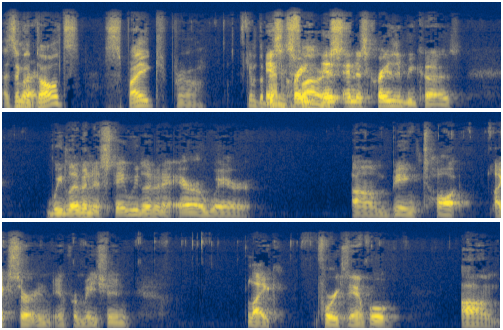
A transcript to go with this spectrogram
as young Right. adults. Spike, bro, give the man it's crazy flowers. and it's crazy because we live in a state we live in an era where um being taught like certain information like for example um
